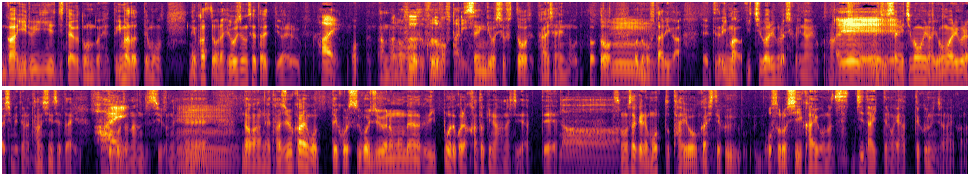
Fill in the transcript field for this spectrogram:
がいる家自体がどんどん減って今だってもう、ね、かつてほら標準世帯って言われるはい、あの夫婦子供2人。専業主婦と会社員の夫と子供2人が、えー、今1割ぐらいしかいないのかな、えー、実際に一番多いのは4割ぐらい占めてるのは単身世帯ってことなんですよね、はい、だからね多重介護ってこれすごい重要な問題なんだけど一方でこれは過渡期の話であってその先でもっと多様化していく恐ろしい介護の時代っていうのがやってくるんじゃないかな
